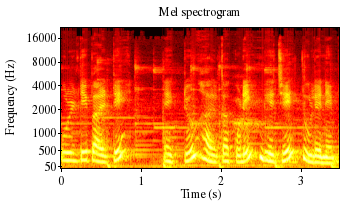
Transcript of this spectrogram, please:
উল্টে পাল্টে একটু হালকা করে ভেজে তুলে নেব।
